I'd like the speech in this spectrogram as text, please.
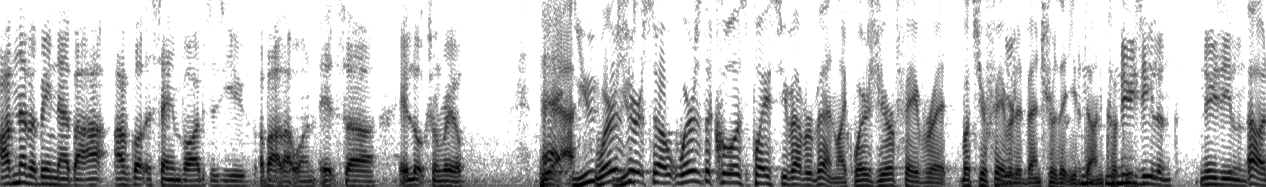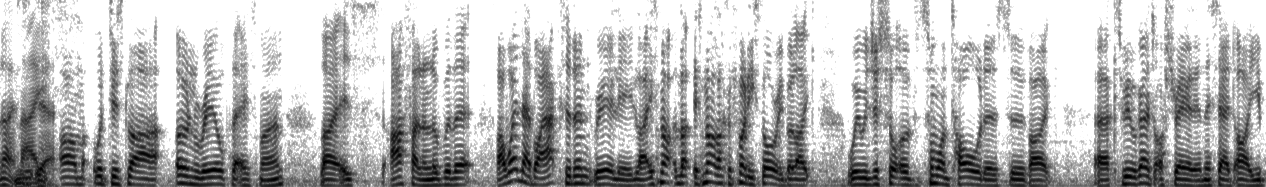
I've never been there, but I, I've got the same vibes as you about that one. It's uh, it looks unreal. Pat, you- where's you your so where's the coolest place you've ever been? Like where's your favorite what's your favorite adventure that you've done, Cookie? New Zealand, New Zealand. Oh nice. Nice. Yeah. Um, which is like unreal place, man. Like it's, I fell in love with it. I went there by accident, really. Like it's not, like- it's not like a funny story, but like we were just sort of, someone told us to like, because we were going to Australia and they said, oh, you,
